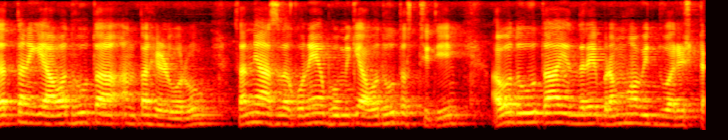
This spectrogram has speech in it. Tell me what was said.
ದತ್ತನಿಗೆ ಅವಧೂತ ಅಂತ ಹೇಳುವರು. ಸನ್ಯಾಸದ ಕೊನೆಯ ಭೂಮಿಗೆ ಅವಧೂತ ಸ್ಥಿತಿ. ಅವಧೂತ ಎಂದರೆ ಬ್ರಹ್ಮವಿದ್ವರಿಷ್ಠ.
